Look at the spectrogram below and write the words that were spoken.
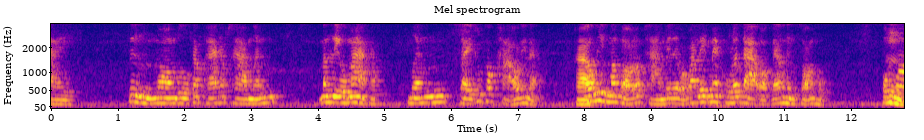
าย ซึ่งมองดูครับคล้ายครับคาเหมือนมันเร็วมากครับ เหมือนใส่ชุดขาวๆนี่แหละครับ เขาวิ่งมาบอกแล้วผ่านไปเลยบอกว่าเลขแม่ครูรดาออกแล้วหนึ่งสองหกผมอืม ก็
